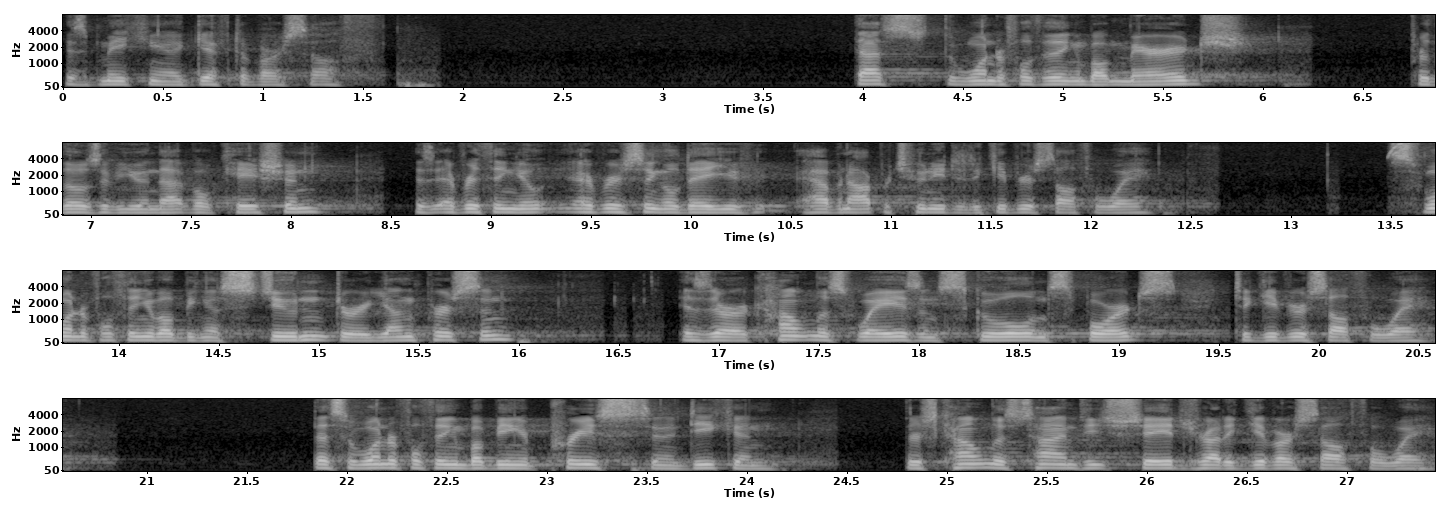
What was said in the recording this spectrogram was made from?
is making a gift of ourselves. That's the wonderful thing about marriage. For those of you in that vocation, is everything every single day you have an opportunity to give yourself away. This wonderful thing about being a student or a young person is there are countless ways in school and sports to give yourself away. That's a wonderful thing about being a priest and a deacon. There's countless times each day to try to give ourselves away.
